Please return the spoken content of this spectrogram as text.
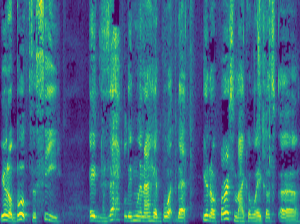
you know, book to see exactly when I had bought that, you know, first microwave. Because uh,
